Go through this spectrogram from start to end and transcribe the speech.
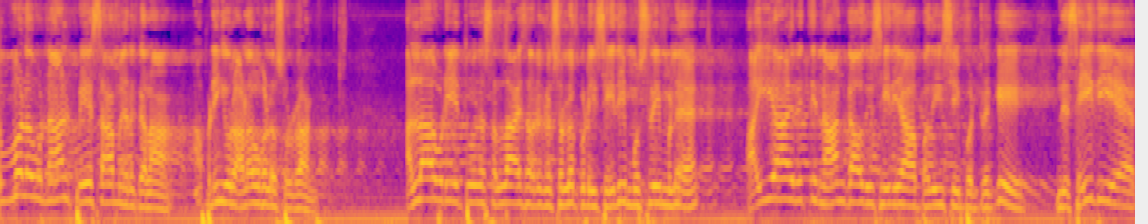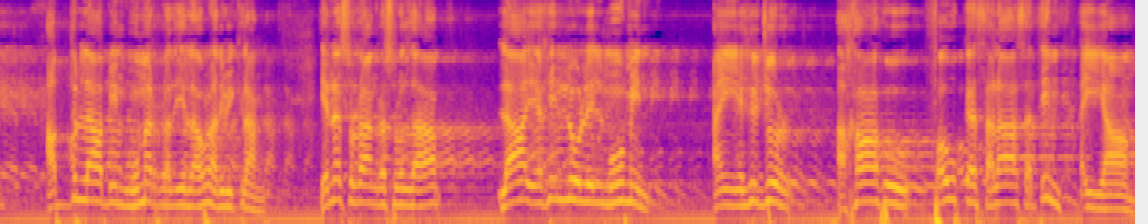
எவ்வளவு நாள் பேசாமல் இருக்கலாம் அப்படிங்கிற ஒரு அளவுகளை சொல்கிறாங்க அல்லாவுடைய தூதர் சல்லாஸ் அவர்கள் சொல்லக்கூடிய செய்தி முஸ்லீமில் ஐயாயிரத்தி நான்காவது செய்தியாக பதிவு செய்யப்பட்டிருக்கு. இந்த செய்தியை அப்துல்லா பின் உமர் ரதியல்லாவும் அறிவிக்கிறாங்க. என்ன சொல்கிறாங்க ரசூலுல்லா லா எஹில்லுலில் மூமின் ஐ எஹிஜுர் அஹாஹு ஃபௌக சலாசத்தின் ஐயாம்.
